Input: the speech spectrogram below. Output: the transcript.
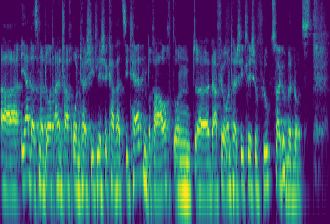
Äh, ja, dass man dort einfach unterschiedliche Kapazitäten braucht und äh, dafür unterschiedliche Flugzeuge benutzt.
